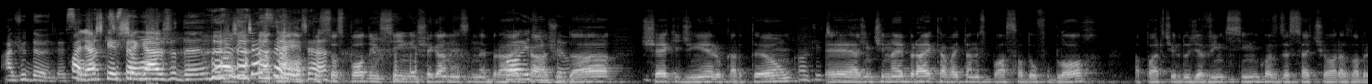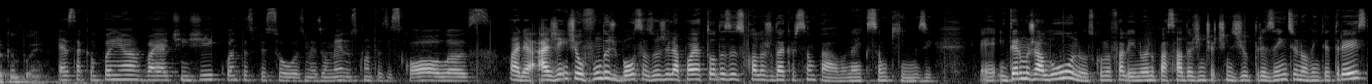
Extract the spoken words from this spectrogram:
ajudando. É Olha, acho que questão... se chegar ajudando, a gente aceita. As pessoas podem sim chegar na hebraica, Pode, então. ajudar, cheque, dinheiro, cartão. é, a gente na hebraica vai estar no espaço Adolfo Bloch. A partir do dia 25 às 17 horas abre a campanha. Essa campanha vai atingir quantas pessoas, mais ou menos? Quantas escolas? Olha, a gente, o Fundo de Bolsas hoje ele apoia todas as escolas judaicas de São Paulo, né, que são 15. É, em termos de alunos, como eu falei, no ano passado a gente atingiu 393,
